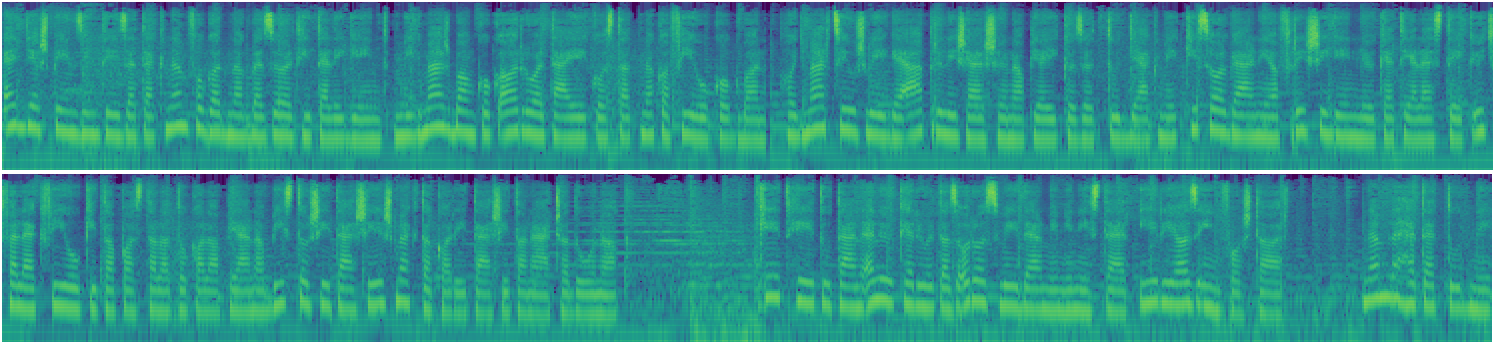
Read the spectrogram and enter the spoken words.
Egyes pénzintézetek nem fogadnak be zöld hiteligényt, míg más bankok arról tájékoztatnak a fiókokban, hogy március vége április első napjai között tudják még kiszolgálni a friss igénylőket jelezték ügyfelek fióki tapasztalatok alapján a biztosítási és megtakarítási tanácsadónak. Két hét után előkerült az orosz védelmi miniszter, írja az Infostart nem lehetett tudni,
